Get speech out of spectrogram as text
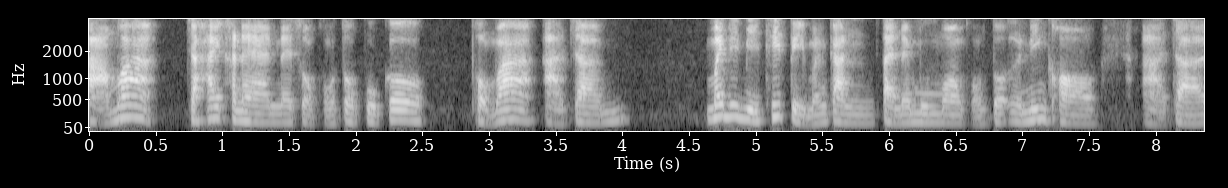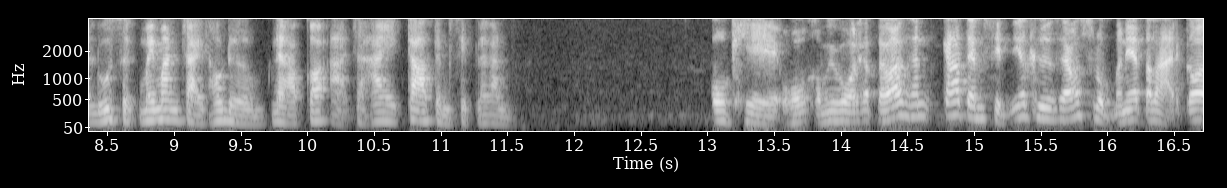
ถามว่าจะให้คะแนนในส่วนของตัว Google ผมว่าอาจจะ ไม่ได้มีที่ติเหมือนกัน แต่ในมุมมองของตัว e a r n i n g call อาจจะรู้สึกไม่มั่นใจเท่าเดิมนะครับ ก็อาจจะให้ 9 เต็ม 10 แล้วกัน โอเคโอ้โหของพี่โบอสครับแต่ว่างั้นเก้าเต็มสิบนี่ก็คือแสดงว่าสรุปมาเนี่ยตลาดก็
